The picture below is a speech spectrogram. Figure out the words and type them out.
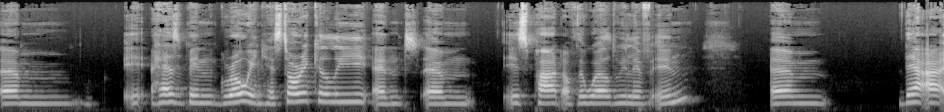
Um, it has been growing historically, and um, is part of the world we live in. Um, there are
